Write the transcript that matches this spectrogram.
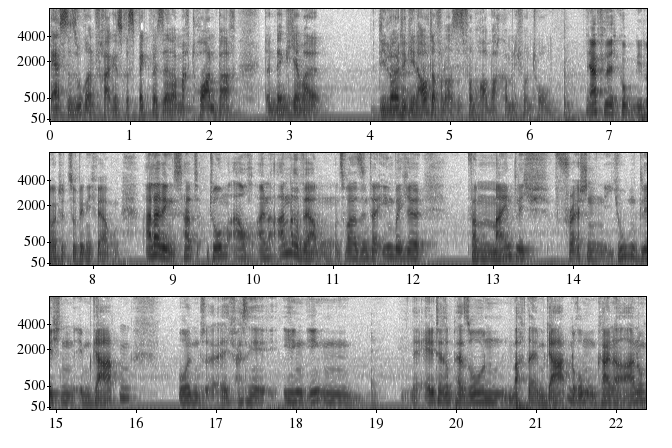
erste Suchanfrage ist, Respekt, wer selber macht Hornbach, dann denke ich ja mal, die Leute gehen auch davon aus, dass es von Hornbach kommt, nicht von Tom. Ja, vielleicht gucken die Leute zu wenig Werbung. Allerdings hat Tom auch eine andere Werbung. Und zwar sind da irgendwelche vermeintlich freshen Jugendlichen im Garten. Und äh, ich weiß nicht, irgend- irgendeine ältere Person macht da im Garten rum und keine Ahnung.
